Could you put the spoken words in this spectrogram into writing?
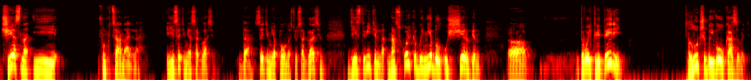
Честно и функционально. И с этим я согласен. Да, с этим я полностью согласен. Действительно, насколько бы не был ущербен э, твой критерий, лучше бы его указывать.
